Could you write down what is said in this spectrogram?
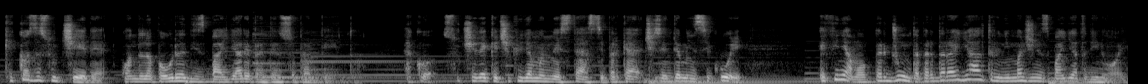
Che cosa succede quando la paura di sbagliare prende il sopravvento? Ecco, succede che ci chiudiamo in noi stessi perché ci sentiamo insicuri e finiamo per giunta per dare agli altri un'immagine sbagliata di noi.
